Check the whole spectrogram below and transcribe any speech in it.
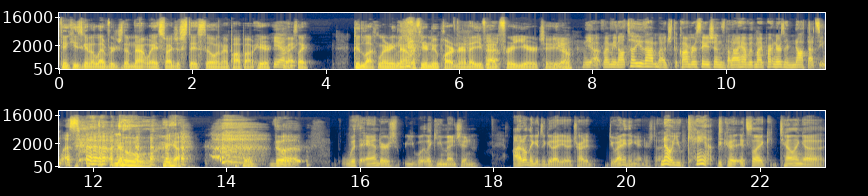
think he's going to leverage them that way, so I just stay still and I pop out here. yeah, Right. It's like good luck learning that with your new partner that you've Yeah. had for a year or two, you Yeah. know? yeah. I mean, I'll tell you that much: the conversations that I have with my partners are not that seamless. No. yeah. The with Anders, like you mentioned, I don't think it's a good idea to try to do anything Anders does. no, you can't. because it's like telling a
